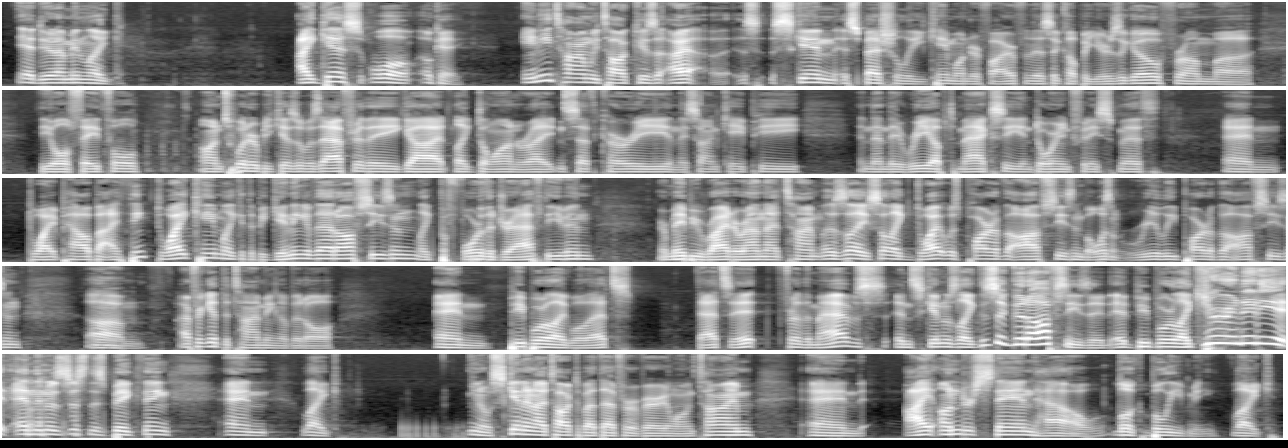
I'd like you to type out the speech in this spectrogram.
Yeah, dude. I mean, like, I guess. Well, okay. Anytime we talk, because I skin especially came under fire for this a couple years ago from uh, the old faithful on Twitter because it was after they got like Delon Wright and Seth Curry and they signed KP and then they re-upped Maxi and Dorian Finney-Smith and Dwight Powell. But I think Dwight came like at the beginning of that offseason, like before the draft even, or maybe right around that time. It was like so like Dwight was part of the offseason but wasn't really part of the offseason. Um, I forget the timing of it all. And people were like, "Well, that's that's it for the Mavs." And Skin was like, "This is a good offseason." And people were like, "You're an idiot." And then it was just this big thing and like you know, Skin and I talked about that for a very long time and I understand how, look, believe me, like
